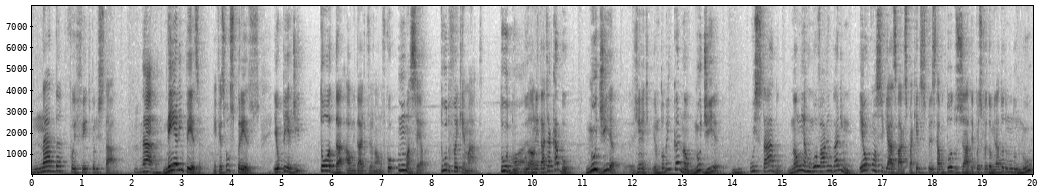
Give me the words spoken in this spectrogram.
nada foi feito pelo Estado. Nada. Nem a limpeza. Quem fez foi os presos. Eu perdi toda a unidade prisional, não ficou uma cela. Tudo foi queimado. Tudo. Olha. A unidade acabou. No dia, gente, eu não tô brincando não. No dia, o Estado não me arrumou vaga em lugar nenhum. Eu consegui as vagas para aqueles que estavam todos já, depois que foi dominado, todo mundo nu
